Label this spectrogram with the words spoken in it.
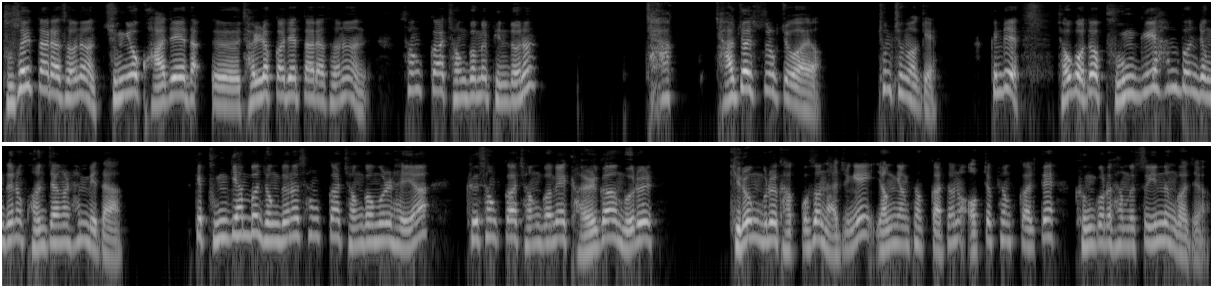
부서에 따라서는 중요 과제, 어, 전력 과제에 따라서는 성과 점검의 빈도는 자, 자주 할수록 좋아요. 촘촘하게. 근데 적어도 분기에 한 번 정도는 권장을 합니다. 분기 한 번 정도는 성과 점검을 해야 그 성과 점검의 결과물을 기록물을 갖고서 나중에 역량평가 또는 업적평가할 때 근거로 삼을 수 있는 거죠.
